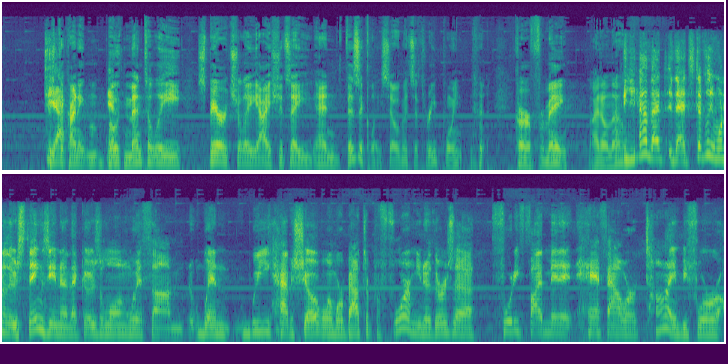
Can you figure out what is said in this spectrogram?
Just Yeah. to kind of m- Yeah. both mentally, spiritually, I should say, and physically. So it's a three point curve for me. I don't know. Yeah, that that's definitely one of those things, you know, that goes along with um, when we have a show when we're about to perform. You know, there's a 45 minute, half hour time before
